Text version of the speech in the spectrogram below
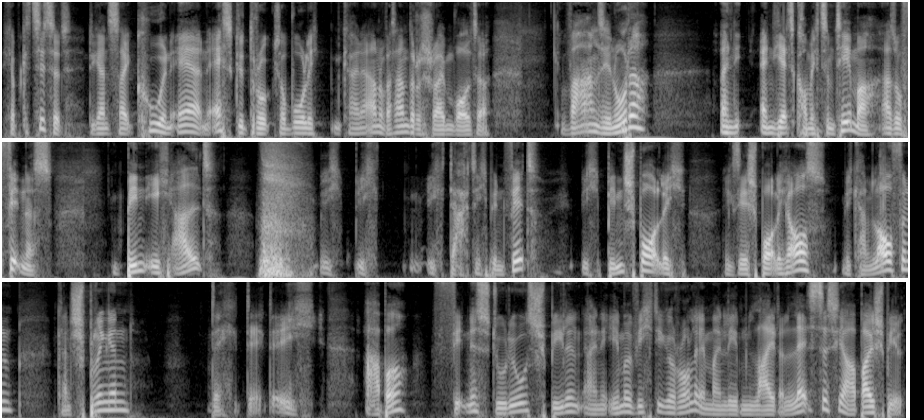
Ich habe gezittert, die ganze Zeit Q und R und S gedruckt, obwohl ich keine Ahnung was anderes schreiben wollte. Wahnsinn, oder? Und, und jetzt komme ich zum Thema, also Fitness. Bin ich alt? Ich, ich, ich dachte, ich bin fit. Ich bin sportlich. Ich sehe sportlich aus. Ich kann laufen, kann springen. Ich, aber Fitnessstudios spielen eine immer wichtige Rolle in meinem Leben, leider. Letztes Jahr, Beispiel,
